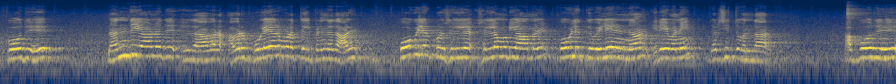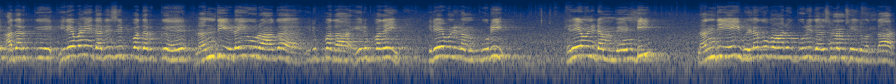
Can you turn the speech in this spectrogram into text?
அப்போது நந்தியானது அவர் அவர் புலையர் குலத்தில் பிறந்ததால் கோவிலிற்குள் செல்ல செல்ல முடியாமல் கோவிலுக்கு வெளியே நின்றான் இறைவனை தரிசித்து வந்தார். அப்போது அதற்கு இறைவனை தரிசிப்பதற்கு நந்தி இடையூறாக இருப்பதா இருப்பதை இறைவனிடம் கூறி இறைவனிடம் வேண்டி நந்தியை விலகுமாறு கூறி தரிசனம் செய்து வந்தார்.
